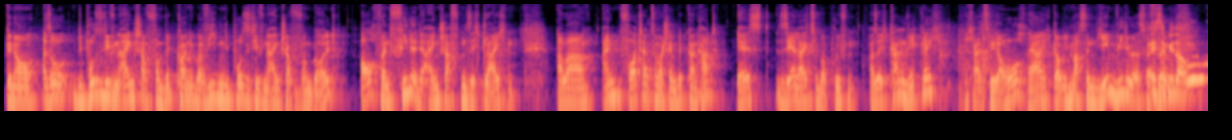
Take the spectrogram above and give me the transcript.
Genau, also die positiven Eigenschaften von Bitcoin überwiegen die positiven Eigenschaften von Gold, auch wenn viele der Eigenschaften sich gleichen. Aber ein Vorteil zum Beispiel in Bitcoin hat, er ist sehr leicht zu überprüfen. Also ich kann wirklich, ich halte es wieder hoch, ja, ich glaube, ich mache es in jedem Video, das wir wieder, uh.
